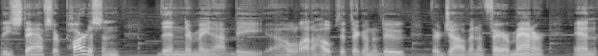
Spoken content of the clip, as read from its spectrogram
these staffs are partisan, then there may not be a whole lot of hope that they're going to do their job in a fair manner. And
